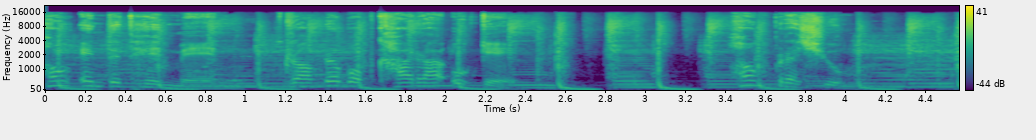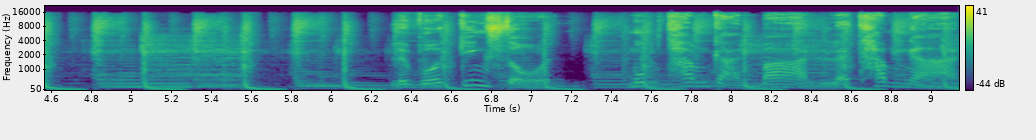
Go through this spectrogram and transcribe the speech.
ห้องเอนเตอร์เทนเมนต์พร้อมระบบคาราโอเกะ ห้องประชุม และ Working Zone มุมทำการบ้านและทำงาน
